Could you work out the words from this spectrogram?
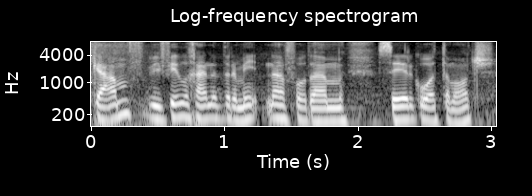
Genf. Wie viel können ihr mitnehmen von diesem sehr guten Match?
